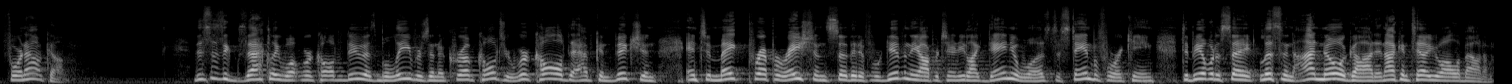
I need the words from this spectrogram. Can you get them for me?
for an outcome. This is exactly what we're called to do as believers in a corrupt culture. We're called to have conviction and to make preparations so that if we're given the opportunity, like Daniel was, to stand before a king, to be able to say, Listen, I know a God and I can tell you all about him.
